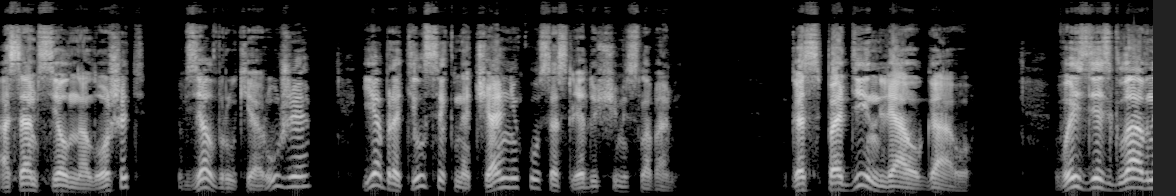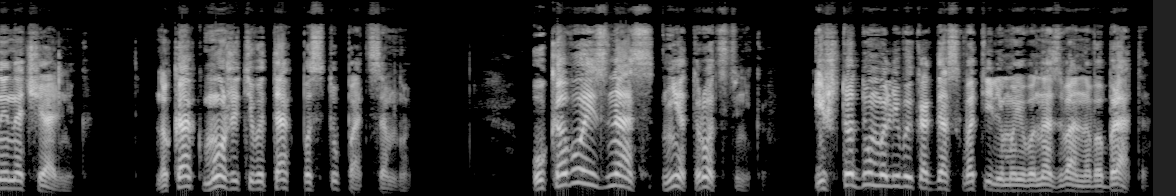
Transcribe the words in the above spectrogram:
а сам сел на лошадь, взял в руки оружие и обратился к начальнику со следующими словами. Господин Ляо Гао, вы здесь главный начальник, но как можете вы так поступать со мной? У кого из нас нет родственников? И что думали вы, когда схватили моего названного брата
